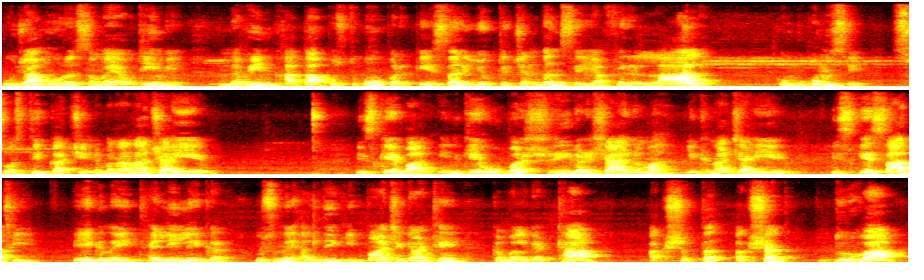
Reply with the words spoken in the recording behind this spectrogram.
पूजा मुहूर्त समय अवधि में नवीन खाता पुस्तकों पर केसर युक्त चंदन से या फिर लाल कुमकुम से स्वस्तिक का चिन्ह बनाना चाहिए। इसके बाद इनके ऊपर श्री गणेशाय नमः लिखना चाहिए। इसके साथ ही एक नई थैली लेकर उसमें हल्दी की पाँच गांठें, कमलगट्ठा अक्षत अक्षत, दुर्वा,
